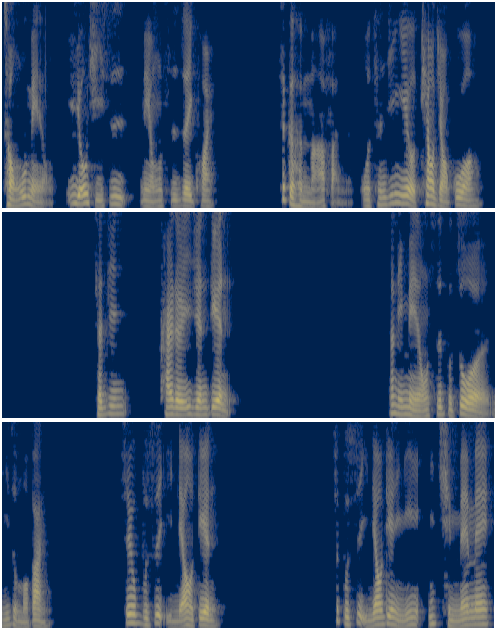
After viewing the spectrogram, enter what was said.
宠物美容，尤其是美容师这一块。这个很麻烦的，我曾经也有跳脚过哦。曾经开了一间店，那你美容师不做，你怎么办？这又不是饮料店，这不是饮料店，你你请妹妹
